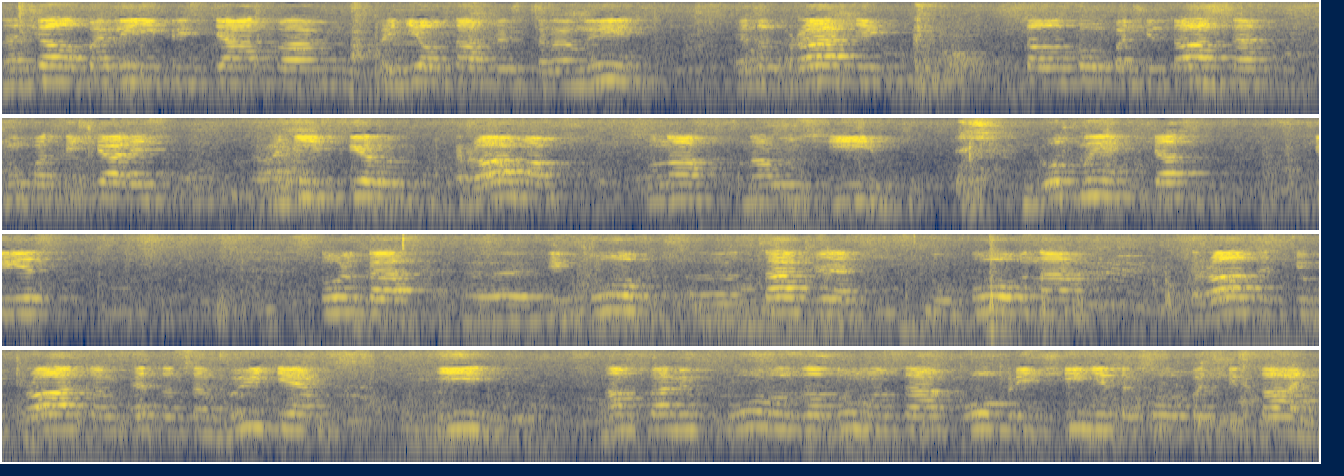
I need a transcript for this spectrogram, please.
начала появления христианства в пределах нашей страны этот праздник стал особо почитаться. Мы посвящались одни из первых храмов у нас на Руси. И вот мы сейчас через столько э, веков э, также духовно, с радостью празднуем это событие. И нам с вами впору задуматься о причине такого почитания.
